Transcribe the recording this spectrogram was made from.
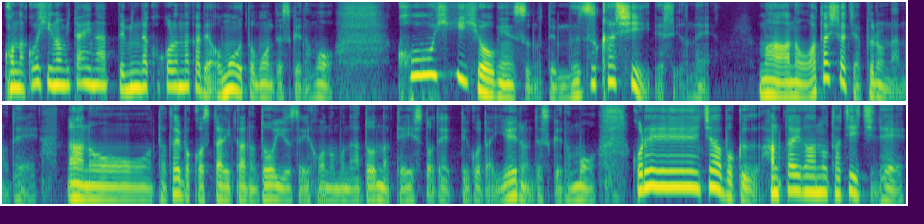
こんなコーヒー飲みたいなってみんな心の中で思うと思うんですけどもコーヒー表現するのって難しいですよね。まあ、あの私たちはプロなのであの例えばコスタリカのどういう製法のものはどんなテイストでっていうことは言えるんですけどもこれじゃあ僕反対側の立ち位置で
